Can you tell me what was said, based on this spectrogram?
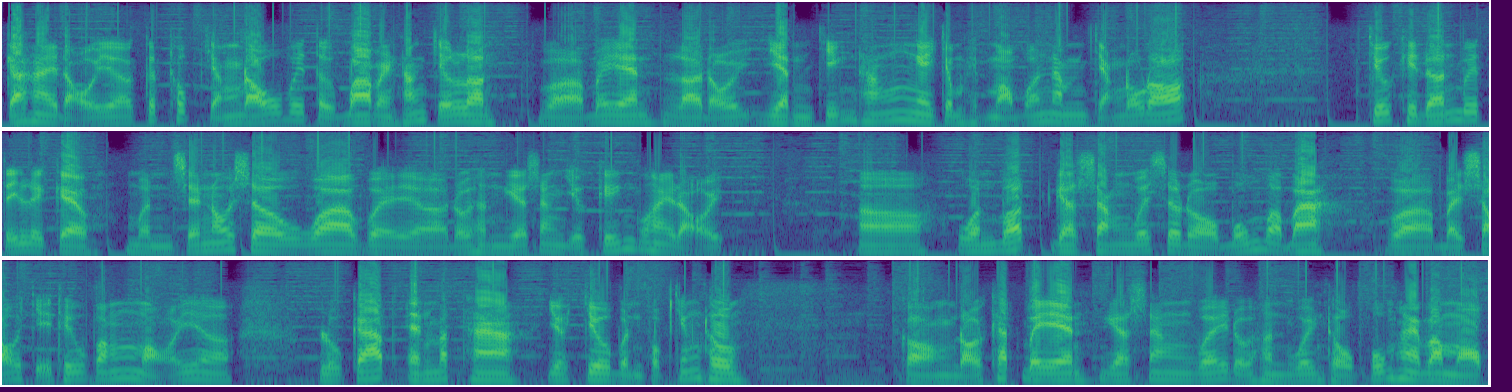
cả hai đội ờ, kết thúc trận đấu với từ 3 bàn thắng trở lên và BN là đội giành chiến thắng ngay trong hiệp 1 ở 5 trận đấu đó. Trước khi đến với tỷ lệ kèo, mình sẽ nói sơ qua về ờ, đội hình ra sân dự kiến của hai đội. Ờ, uh, Wolfsburg ra sân với sơ đồ 433 và bài 6 chỉ thiếu vắng mỗi uh, Lucas Enmatha do chưa bình phục chấn thương. Còn đội khách BN ra sân với đội hình quen thuộc 4231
